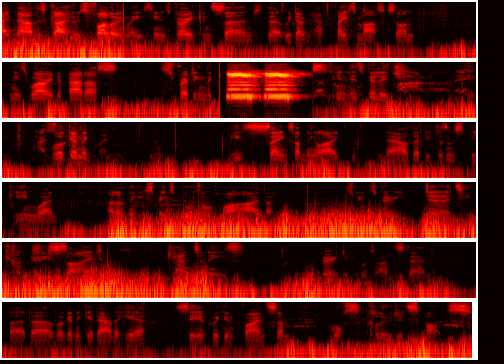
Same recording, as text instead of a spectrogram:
right now this guy who's following me seems very concerned that we don't have face masks on and he's worried about us spreading the in his village. We're gonna... He's saying something like now that he doesn't speak Ingwen. I don't think he speaks Putonghua either. He speaks very dirty countryside Cantonese. Very difficult to understand. But uh, we're going to get out of here, see if we can find some more secluded spots.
